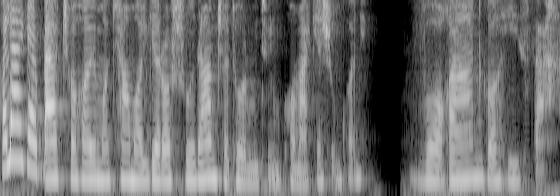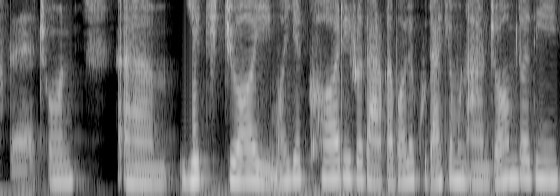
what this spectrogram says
حالا اگر بچه های ما کمالگرا شدن چطور می‌تونیم کمکشون کنیم؟ واقعا گاهی سخته چون یک جایی ما یک کاری رو در قبال کودکمون انجام دادیم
